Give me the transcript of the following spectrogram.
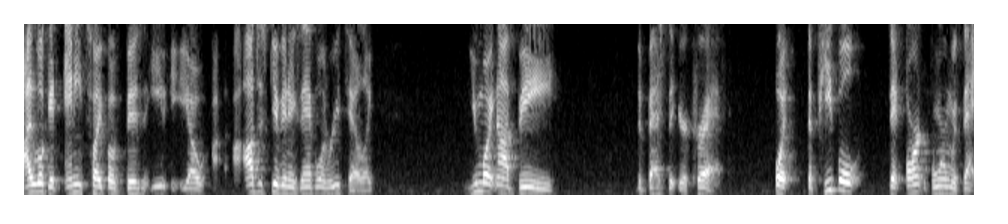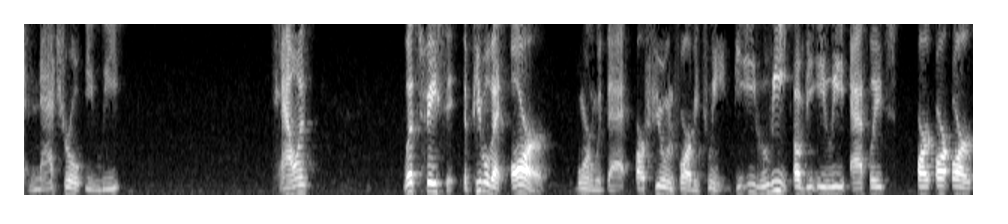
I look at any type of business, you, know, I'll just give you an example in retail. Like, you might not be the best at your craft, but the people that aren't born with that natural elite talent, let's face it, the people that are born with that are few and far between. The elite of the elite athletes are, are, are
